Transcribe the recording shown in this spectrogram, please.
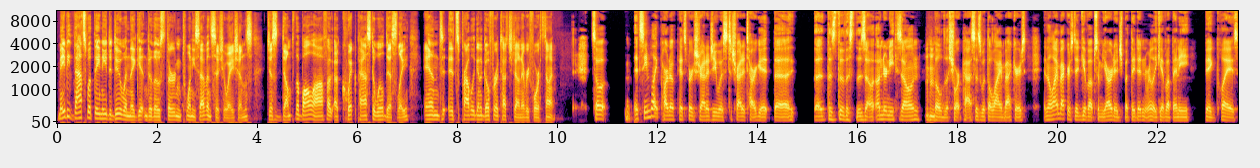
Maybe that's what they need to do when they get into those third and twenty-seven situations. Just dump the ball off, a, a quick pass to Will Dissly, and it's probably going to go for a touchdown every fourth time. So it seemed like part of Pittsburgh's strategy was to try to target the the the the, the zone underneath zone, mm-hmm. the, the short passes with the linebackers, and the linebackers did give up some yardage, but they didn't really give up any big plays.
